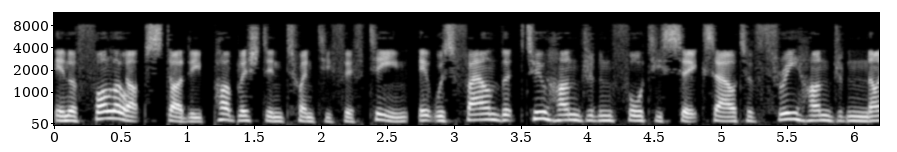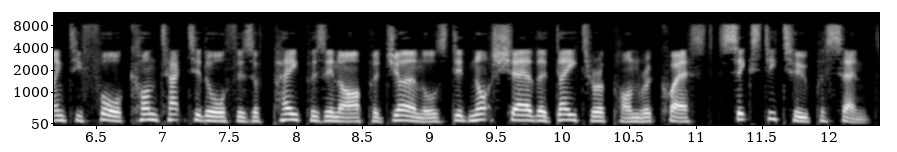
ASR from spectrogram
In a follow-up study published in 2015, it was found that 246 out of 394 contacted authors of papers in ARPA journals did not share their data upon request 62%.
